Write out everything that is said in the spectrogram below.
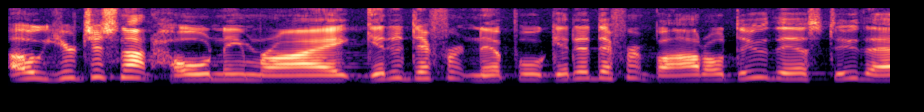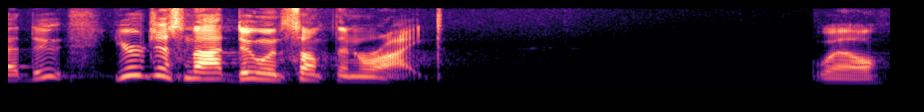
Oh, you're just not holding him right. Get a different nipple, get a different bottle, do this, do that. Do, you're just not doing something right. Well,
